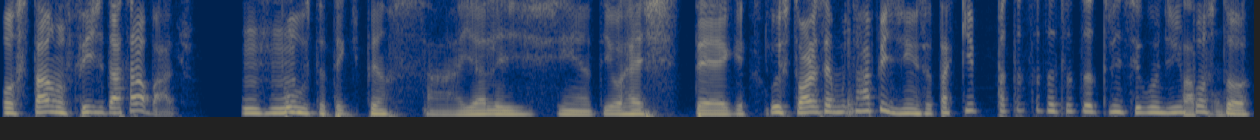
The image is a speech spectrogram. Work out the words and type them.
Postar no feed dá trabalho. Uhum. Puta, tem que pensar. E a legenda, e o hashtag. O Stories é muito rapidinho. Você tá aqui, pá, tá, tá, tá, 30 segundinhos e postou.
